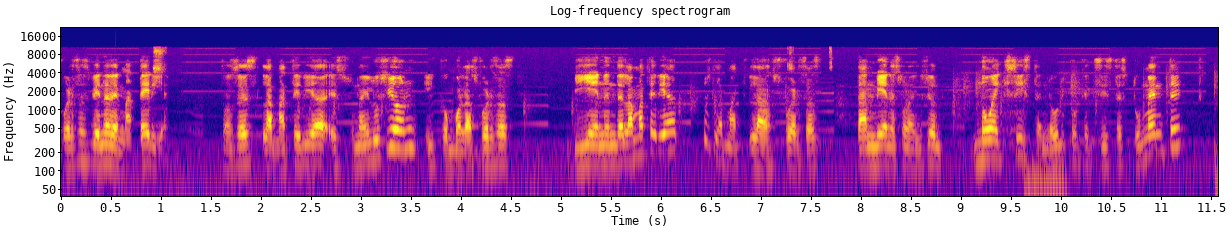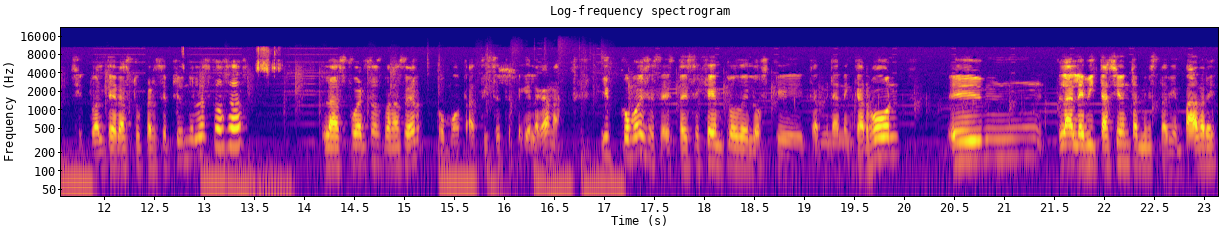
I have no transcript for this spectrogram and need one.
fuerzas viene de materia. Entonces la materia es una ilusión y como las fuerzas vienen de la materia, pues las fuerzas también es una ilusión. No existen, lo único que existe es tu mente. Si tú alteras tu percepción de las cosas, las fuerzas van a ser como a ti se te pegue la gana. Y como dices, está ese ejemplo de los que caminan en carbón. Em, la levitación también está bien padre.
